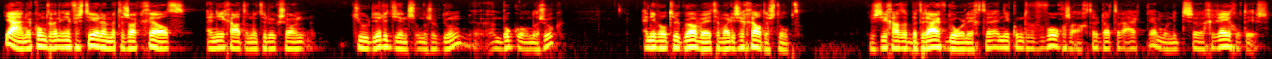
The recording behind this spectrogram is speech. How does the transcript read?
Ja, en dan komt er een investeerder met een zak geld. En die gaat dan natuurlijk zo'n due diligence onderzoek doen, een boekenonderzoek. En die wil natuurlijk wel weten waar hij zijn geld in stopt. Dus die gaat het bedrijf doorlichten en die komt er vervolgens achter dat er eigenlijk helemaal niets eh, geregeld is.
